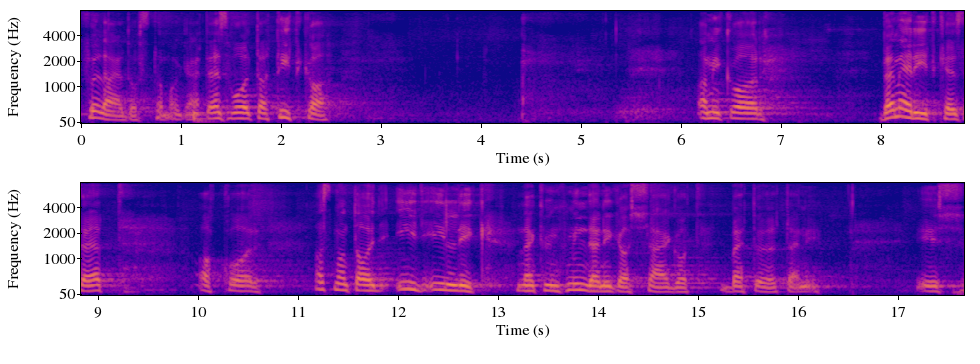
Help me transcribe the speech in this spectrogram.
föláldozta magát. Ez volt a titka. Amikor bemerítkezett, akkor azt mondta, hogy így illik nekünk minden igazságot betölteni. És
